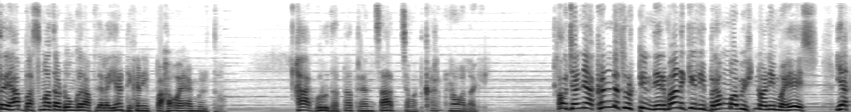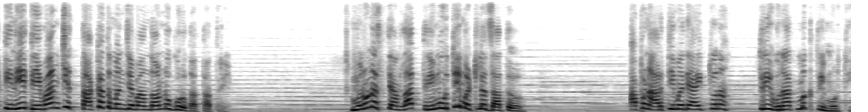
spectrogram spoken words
तरी हा भस्माचा डोंगर आपल्याला या ठिकाणी पाहावया मिळतो. हा गुरु दत्तात्रयांचा चमत्कार म्हणावा लागेल. अहो ज्यांनी अखंड सृष्टी निर्माण केली ब्रह्म विष्णू आणि महेश या तिन्ही देवांची ताकद म्हणजे बांधवांनो गुरु दत्तात्रय म्हणूनच त्यांना त्रिमूर्ती म्हटलं जातं. आपण आरतीमध्ये ऐकतो ना त्रिगुणात्मक त्रिमूर्ती.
